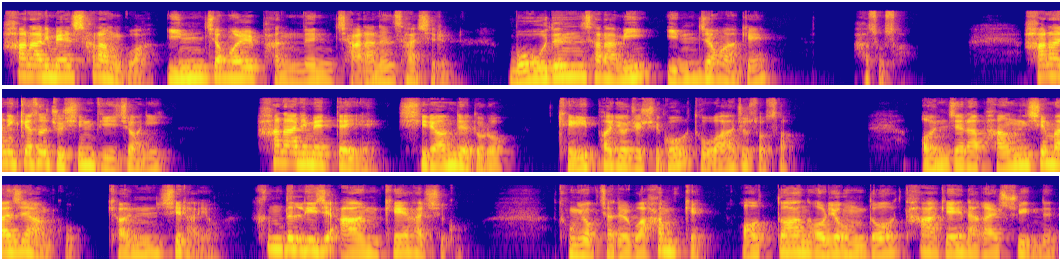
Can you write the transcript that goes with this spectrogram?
하나님의 사랑과 인정을 받는 자라는 사실을 모든 사람이 인정하게 하소서. 하나님께서 주신 비전이 하나님의 때에 실현되도록 개입하여 주시고 도와주소서. 언제나 방심하지 않고 견실하여 흔들리지 않게 하시고 동역자들과 함께 어떠한 어려움도 타게 나갈 수 있는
